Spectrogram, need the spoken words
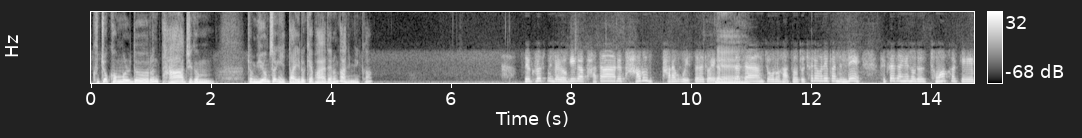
그쪽 건물들은 다 지금 좀 위험성이 있다 이렇게 봐야 되는 거 아닙니까? 네, 그렇습니다. 여기가 바다를 바로 바라보고 있어요. 저희가 예. 백사장 쪽으로 가서도 촬영을 해봤는데 백사장에서도 정확하게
